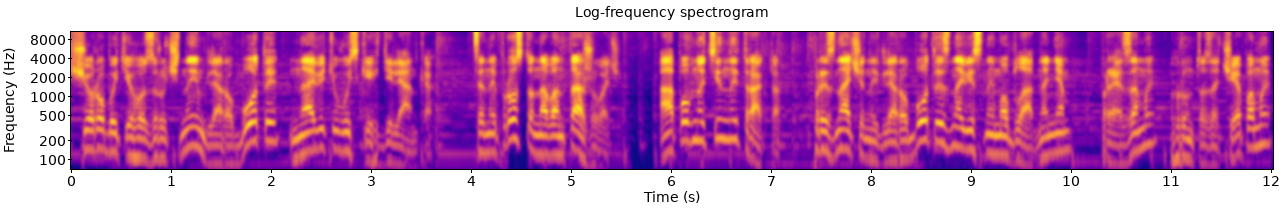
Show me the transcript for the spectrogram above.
що робить його зручним для роботи навіть у вузьких ділянках. Це не просто навантажувач, а повноцінний трактор, призначений для роботи з навісним обладнанням, презами, ґрунтозачепами,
